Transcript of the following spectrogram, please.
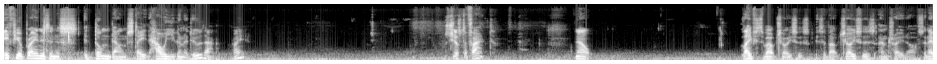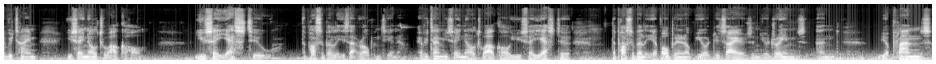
if your brain is in a, a dumbed down state, how are you going to do that? Right? It's just a fact. Now, life is about choices. It's about choices and trade offs. And every time you say no to alcohol, you say yes to the possibilities that are open to you now. Every time you say no to alcohol, you say yes to the possibility of opening up your desires and your dreams and your plans,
